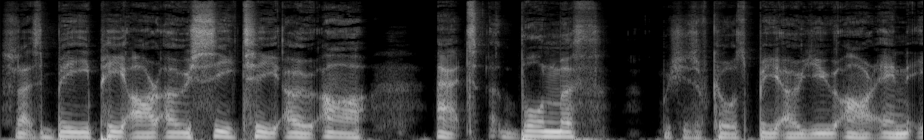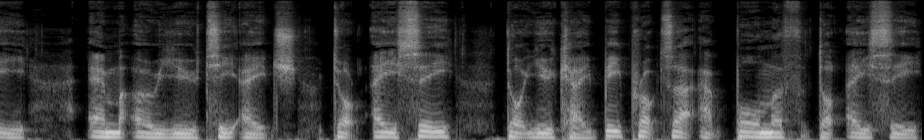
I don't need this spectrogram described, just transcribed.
so that's B P R O C T O R at Bournemouth, which is of course B O U R N E M O U T H dot A C dot UK. B Proctor at Bournemouth dot A C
